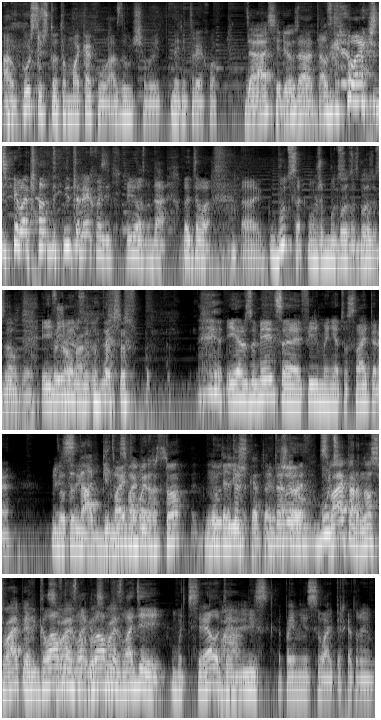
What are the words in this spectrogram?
А в курсе, что это Макаку озвучивает Дэнни Трехо? Да, Да, серьезно? там открываешь диво, там Дэнни Трехо, серьезно, да. Вот этого э, Бутса, он же Бутс, Бутс, Бутс, Бутс, Бутс зовут. Бутс, да. И разу- И, разумеется, в фильме нету свайпера. Вот лисы. это обидно. Поэтому- Свайпер это кто? Ну, это это лис, который... это же который- Бутс- Свайпер, но свайпер. Главный, свайпер, зло- но главный свайпер. злодей мультсериала это А. Лис по имени Свайпер, который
